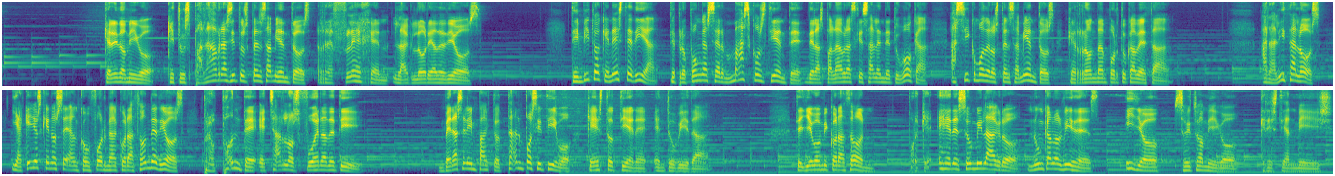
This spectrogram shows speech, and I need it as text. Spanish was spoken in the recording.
Querido amigo, que tus palabras y tus pensamientos reflejen la gloria de Dios. Te invito a que en este día te propongas ser más consciente de las palabras que salen de tu boca, así como de los pensamientos que rondan por tu cabeza. Analízalos y aquellos que no sean conforme al corazón de Dios, proponte echarlos fuera de ti. Verás el impacto tan positivo que esto tiene en tu vida. Te llevo mi corazón, porque eres un milagro, nunca lo olvides. Y yo soy tu amigo, Christian Misch.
